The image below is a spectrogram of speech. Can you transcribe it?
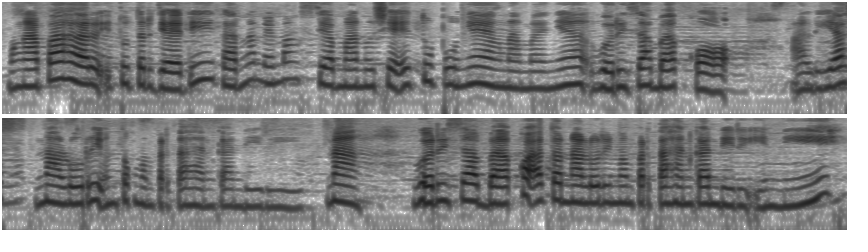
Mengapa hal itu terjadi? Karena memang setiap manusia itu punya yang namanya gorisah bako alias naluri untuk mempertahankan diri. Nah, gorisah bako atau naluri mempertahankan diri ini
